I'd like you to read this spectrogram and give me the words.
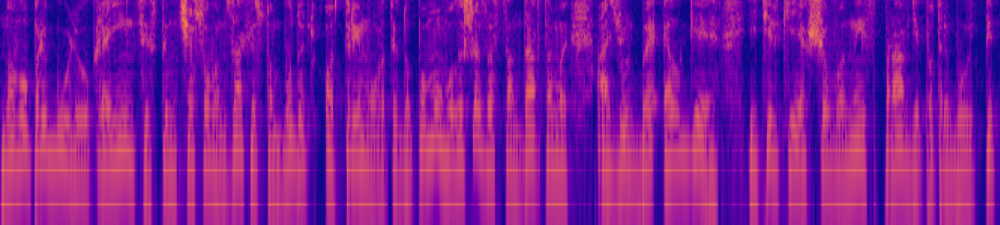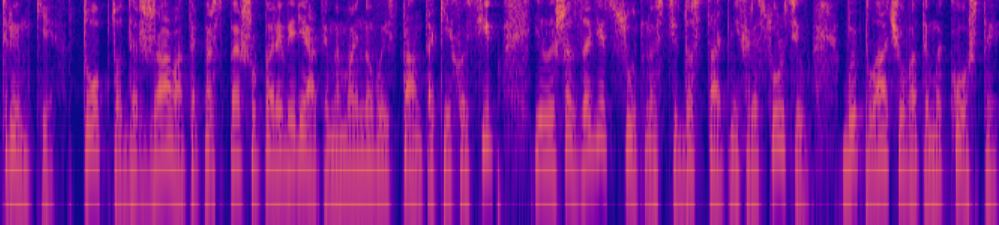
Новоприбулі українці з тимчасовим захистом будуть отримувати допомогу лише за стандартами Азюльбелг, і тільки якщо вони справді потребують підтримки. Тобто держава тепер спершу перевірятиме майновий стан таких осіб і лише за відсутності достатніх ресурсів виплачуватиме кошти.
